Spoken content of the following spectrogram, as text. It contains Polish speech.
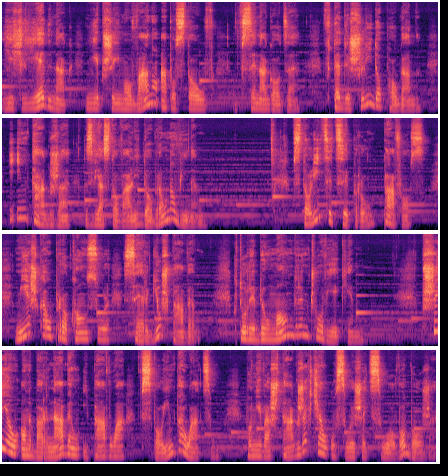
Jeśli jednak nie przyjmowano apostołów w synagodze, wtedy szli do pogan i im także zwiastowali dobrą nowinę. W stolicy Cypru, Pafos, mieszkał prokonsul Sergiusz Paweł, który był mądrym człowiekiem. Przyjął on Barnabę i Pawła w swoim pałacu, ponieważ także chciał usłyszeć Słowo Boże.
